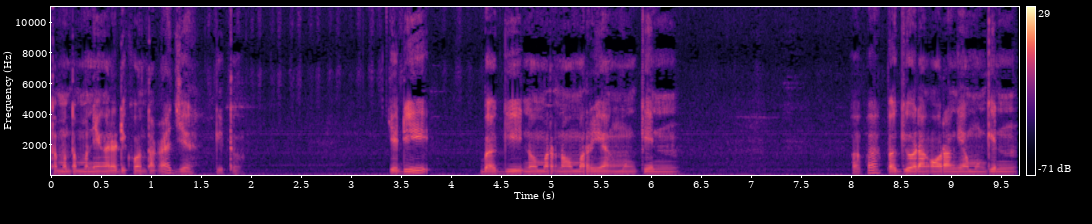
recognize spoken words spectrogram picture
teman-teman yang ada di kontak aja gitu. Jadi bagi nomor-nomor yang mungkin apa bagi orang-orang yang mungkin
